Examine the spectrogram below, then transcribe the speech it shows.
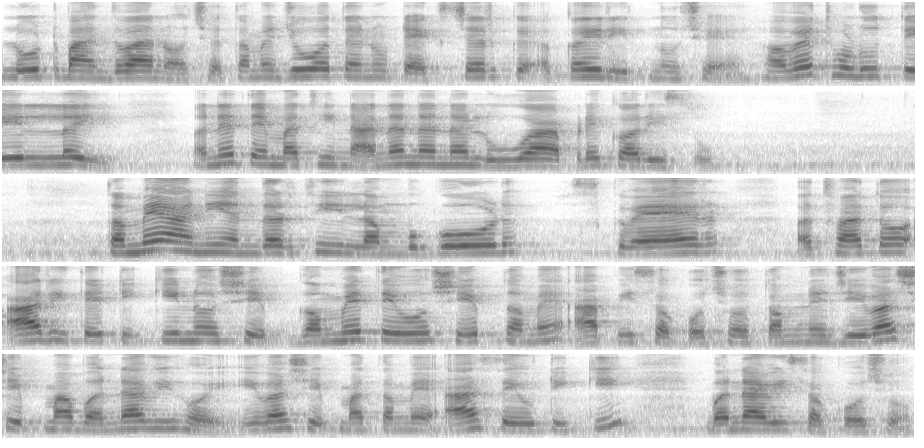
લોટ બાંધવાનો છે. તમે જુઓ તેનું ટેક્સચર કઈ રીતનું છે. હવે થોડું તેલ લઈ અને તેમાંથી નાના નાના લુવા આપણે કરીશું. તમે આની અંદરથી લંબગોળ સ્ક્વેર અથવા તો આ રીતે ટીકીનો શેપ, ગમે તેવો શેપ તમે આપી શકો છો. તમને જેવા શેપમાં બનાવી હોય, એવા શેપમાં તમે આ સેવ ટીકી બનાવી શકો છો.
